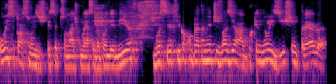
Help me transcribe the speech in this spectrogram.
ou em situações excepcionais como essa da pandemia, você fica completamente esvaziado, porque não existe entrega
